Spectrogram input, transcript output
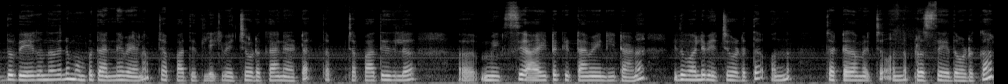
ഇത് വേകുന്നതിന് മുമ്പ് തന്നെ വേണം ചപ്പാത്തി ഇതിലേക്ക് വെച്ച് കൊടുക്കാനായിട്ട്. ചപ്പാത്തി ഇതിൽ മിക്സ് ആയിട്ട് കിട്ടാൻ വേണ്ടിയിട്ടാണ് ഇതുപോലെ വെച്ച് കൊടുത്ത് ഒന്ന് ചട്ടകം വെച്ച് ഒന്ന് പ്രസ് ചെയ്ത് കൊടുക്കാം.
